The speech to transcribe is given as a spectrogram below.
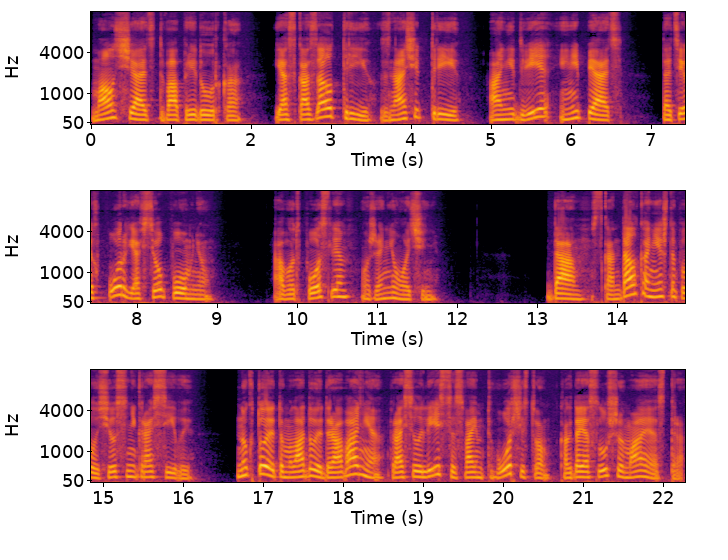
Молчать, два придурка. Я сказал три, значит три, а не две и не пять. До тех пор я все помню. А вот после уже не очень. Да, скандал, конечно, получился некрасивый. Но кто это молодое дарование просил лезть со своим творчеством, когда я слушаю маэстро?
